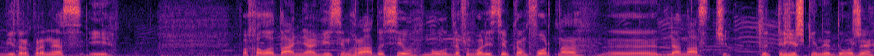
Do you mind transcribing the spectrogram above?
вітер принес і похолодання 8 градусів. Ну, для футболістів комфортно, е, для нас трішки не дуже.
